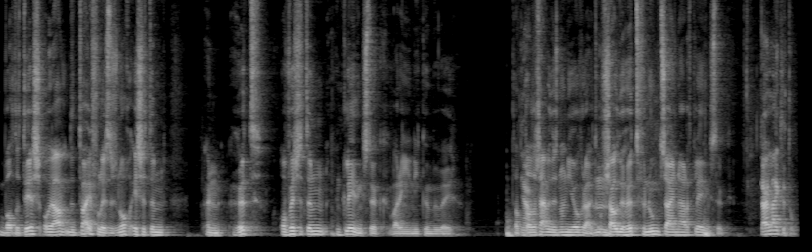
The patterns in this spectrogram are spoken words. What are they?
wat het is. Oh ja, de twijfel is dus nog, is het een, een hut of is het een, een kledingstuk waarin je niet kunt bewegen? Dat, Ja. Daar zijn we dus nog niet over uit. Of Mm. zou de hut vernoemd zijn naar het kledingstuk? daar lijkt het op.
